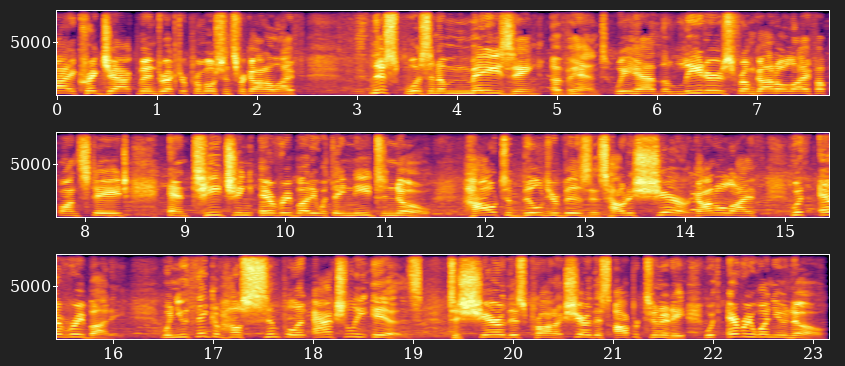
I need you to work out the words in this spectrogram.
Hi, Craig Jackman, Director of Promotions for Gano Life. This was an amazing event. We had the leaders from Gano Life up on stage and teaching everybody what they need to know how to build your business, how to share Gano Life with everybody. When you think of how simple it actually is to share this product, share this opportunity with everyone you know,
